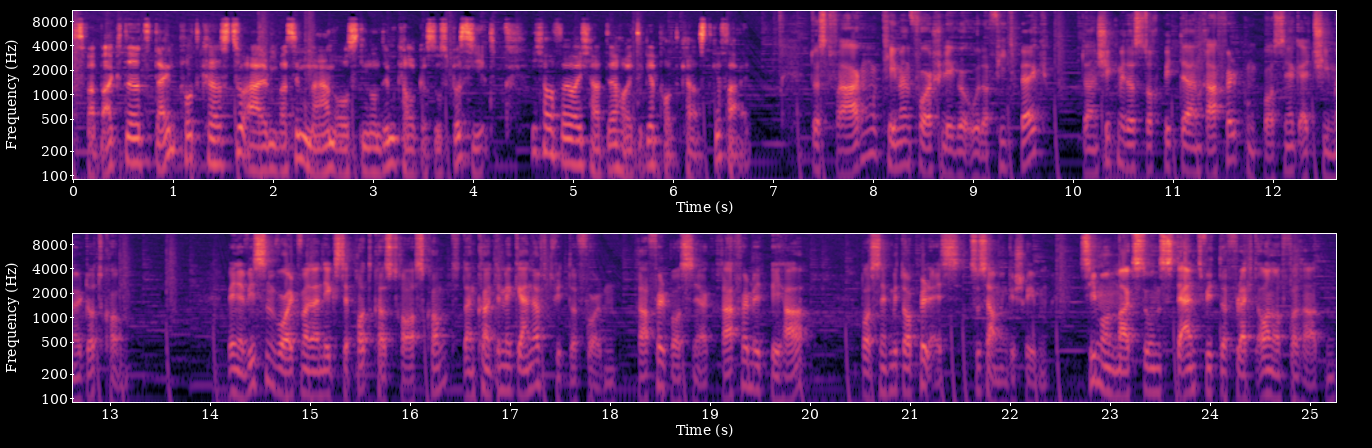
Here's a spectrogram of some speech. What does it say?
Das war Bagdad, dein Podcast zu allem, was im Nahen Osten und im Kaukasus passiert. Ich hoffe, euch hat der heutige Podcast gefallen. Du hast Fragen, Themenvorschläge oder Feedback? Dann schick mir das doch bitte an rafael.bosniak.gmail.com. Wenn ihr wissen wollt, wann der nächste Podcast rauskommt, dann könnt ihr mir gerne auf Twitter folgen. Raphael Bosniak, Raphael mit BH, Bosniak mit Doppel S, zusammengeschrieben. Simon, magst du uns dein Twitter vielleicht auch noch verraten?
